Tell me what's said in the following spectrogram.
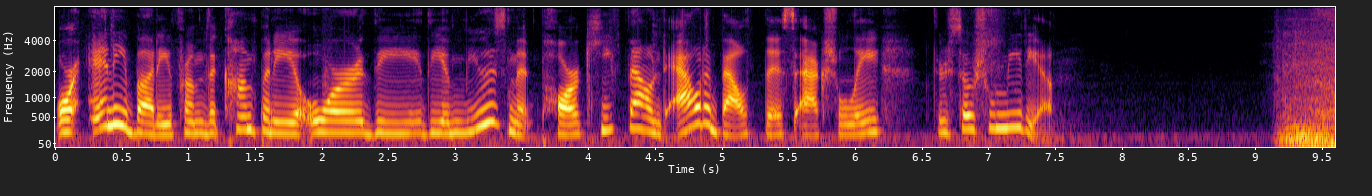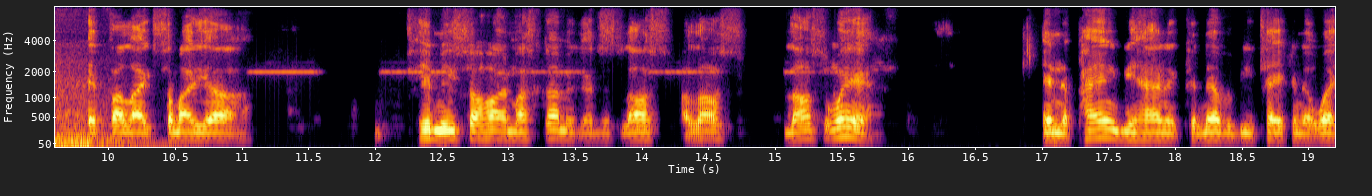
or anybody from the company or the, the amusement park. He found out about about this actually through social media. It felt like somebody uh, hit me so hard in my stomach, I just lost, I lost, lost wind. And the pain behind it could never be taken away.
